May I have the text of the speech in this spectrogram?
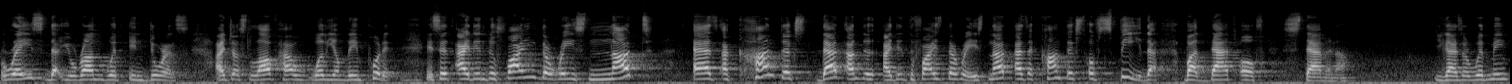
race that you run with endurance. I just love how William Lane put it. He said, identifying the race not as a context that identifies the race, not as a context of speed, but that of stamina. You guys are with me?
